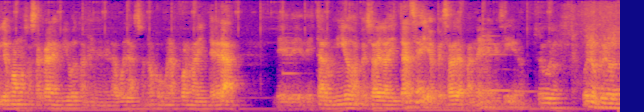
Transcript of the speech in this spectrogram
y los vamos a sacar en vivo también en el abuelazo, ¿no? Como una forma de integrar, de, estar unidos a pesar de la distancia y a pesar de la pandemia que sigue, ¿no? Seguro. Bueno, pero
